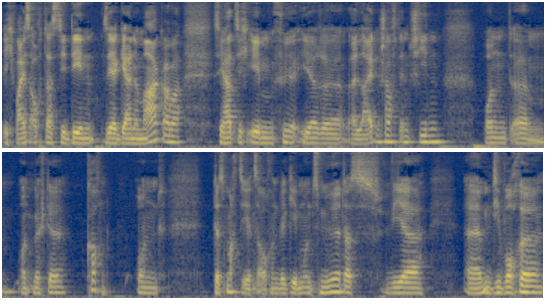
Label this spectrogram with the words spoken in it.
ich weiß auch, dass sie den sehr gerne mag, aber sie hat sich eben für ihre äh, Leidenschaft entschieden und, ähm, und möchte kochen. Und das macht sie jetzt auch. Und wir geben uns Mühe, dass wir ähm, die Woche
